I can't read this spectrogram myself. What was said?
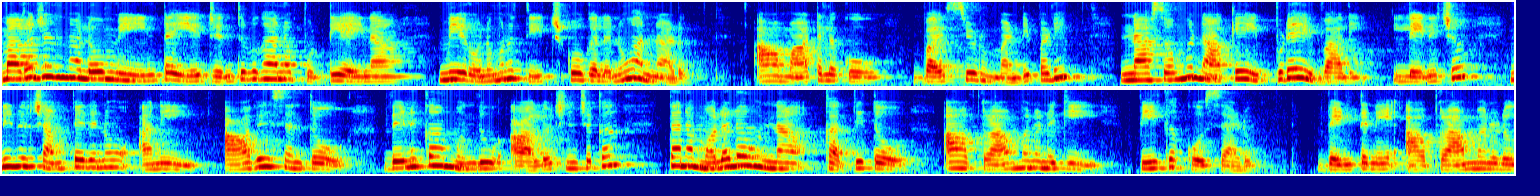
మరో జన్మలో మీ ఇంట ఏ జంతువుగానో పుట్టి అయినా మీ రుణమును తీర్చుకోగలను అన్నాడు. ఆ మాటలకు వైశ్యుడు మండిపడి నా సొమ్ము నాకే ఇప్పుడే ఇవ్వాలి. లేనిచో నిన్ను చంపెదను అని ఆవేశంతో వెనుక ముందు ఆలోచించక తన మొలలో ఉన్న కత్తితో ఆ బ్రాహ్మణునికి పీక కోశాడు. వెంటనే ఆ బ్రాహ్మణుడు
